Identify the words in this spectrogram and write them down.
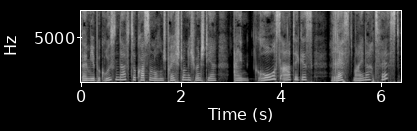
bei mir begrüßen darf zur kostenlosen Sprechstunde. Ich wünsche dir ein großartiges Rest-Weihnachtsfest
